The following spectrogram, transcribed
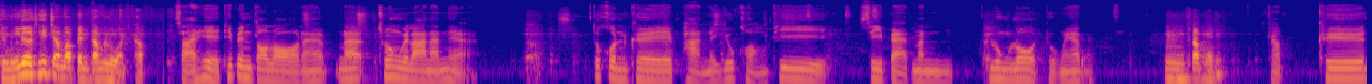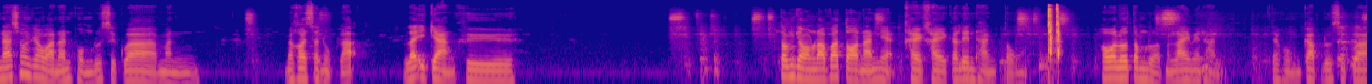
ถึงเลือกที่จะมาเป็นตำรวจครับ สาเหตุที่เป็นตอรอนะครับณช่วงเวลานั้นเนี่ย ทุกคนเคยผ่านในยุคของที่ C8 มันลุงโลดถูกไหมครับ อืมครับผม ครับ คือณช่วงจังหวะนั้นผมรู้สึกว่ามันไม่ค่อยสนุกละ และอีกอย่างคือ ต้องยอมรับว่าตอนนั้นเนี่ย ใคร ๆ ก็เล่นทางตรง เพราะว่ารถตำรวจมันไล่ไม่ทัน แต่ผมกลับรู้สึกว่า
